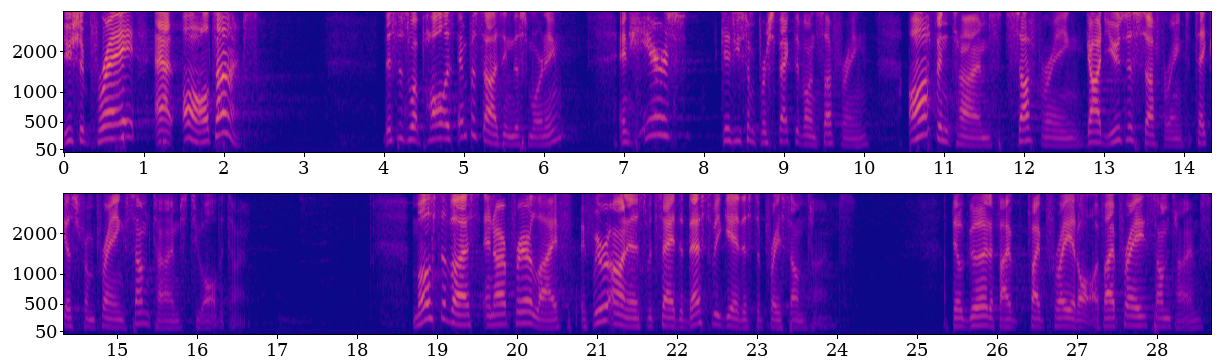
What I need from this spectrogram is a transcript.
You should pray at all times. This is what Paul is emphasizing this morning. And here's gives you some perspective on suffering. Oftentimes, suffering, God uses suffering to take us from praying sometimes to all the time. Most of us in our prayer life, if we were honest, would say the best we get is to pray sometimes. I feel good if I, if I pray at all, if I pray sometimes.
